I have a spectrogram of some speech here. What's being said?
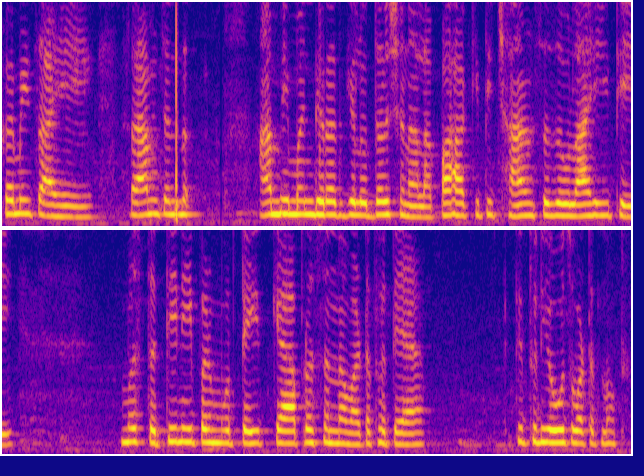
कमीच आहे. रामचंद्र आम्ही मंदिरात गेलो दर्शनाला. पहा किती छान सजवलं आहे इथे. मस्त तिन्ही पण मूर्त्या इतक्या प्रसन्न वाटत होत्या. तिथून येऊच वाटत नव्हतं.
